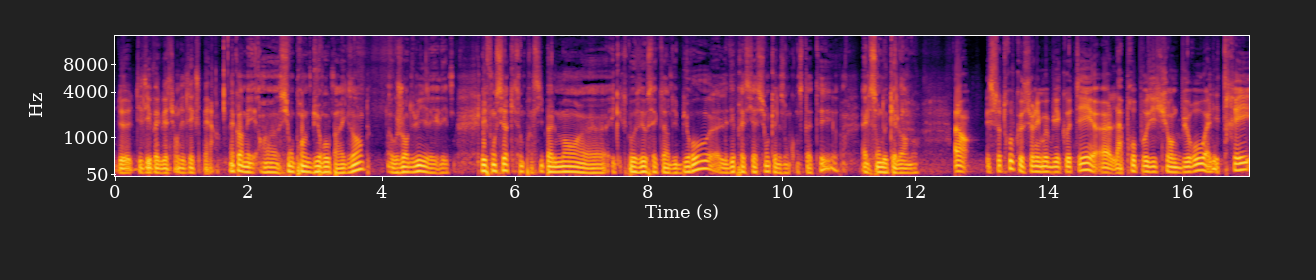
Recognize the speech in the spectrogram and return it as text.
de, des évaluations des experts. D'accord, mais si on prend le bureau par exemple, Aujourd'hui, les, foncières qui sont principalement euh, exposées au secteur du bureau, les dépréciations qu'elles ont constatées, elles sont de quel ordre? Alors, il se trouve que sur l'immobilier coté, euh, la proposition de bureau, elle est très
